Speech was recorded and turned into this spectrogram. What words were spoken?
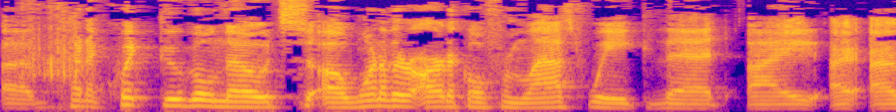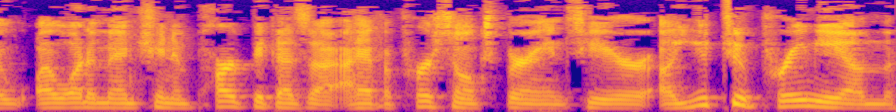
uh, kind of quick Google notes. Uh, one other article from last week that I I, I, want to mention in part because I have a personal experience here. A YouTube Premium,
